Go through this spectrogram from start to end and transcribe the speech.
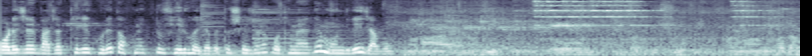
পরে যায় বাজার থেকে ঘুরে, তখন একটু ভিড় হয়ে যাবে। তো সেই জন্য প্রথমে আগে মন্দিরেই যাব। পদম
